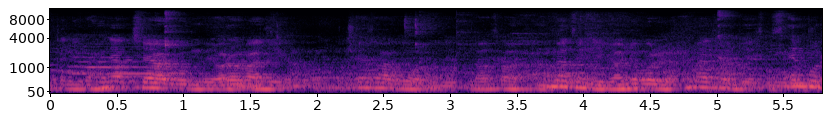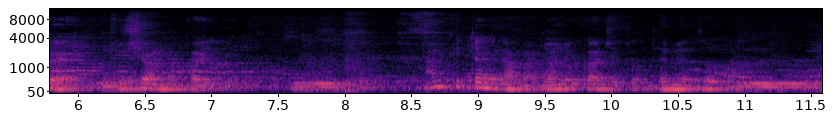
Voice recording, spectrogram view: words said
일단 이거 한약재하고 뭐 여러 가지 뭐 채소하고 넣어서 하면서 이제 면역을 하면서 이제 센 불에 2시간 가까이 음, 삶기 때문에 아마 면역까지도 되면서 음,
